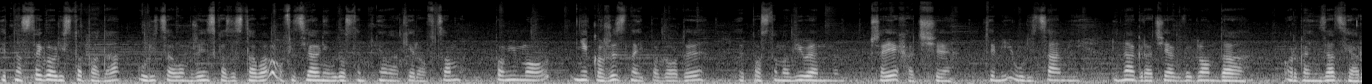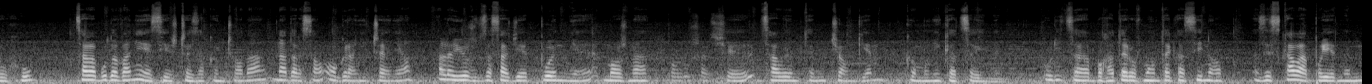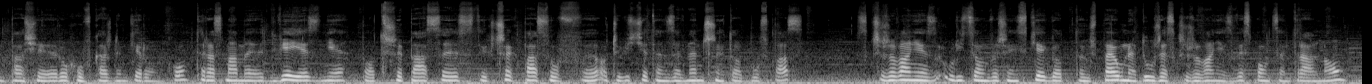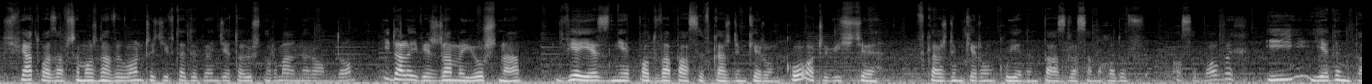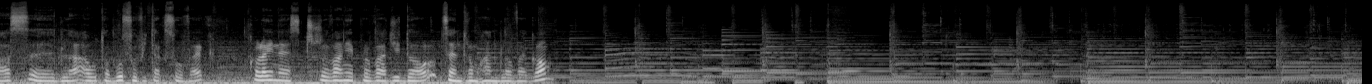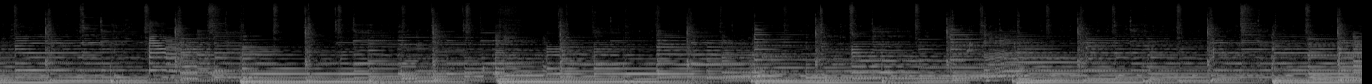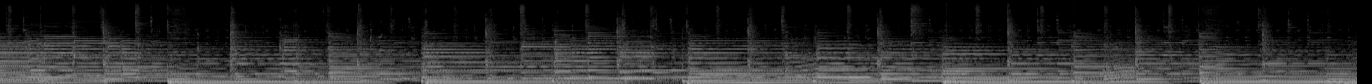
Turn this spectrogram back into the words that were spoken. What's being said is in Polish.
15 listopada ulica Łomżyńska została oficjalnie udostępniona kierowcom. Pomimo niekorzystnej pogody y, postanowiłem przejechać się tymi ulicami i nagrać jak wygląda organizacja ruchu. Cała budowa nie jest jeszcze zakończona, nadal są ograniczenia, ale już w zasadzie płynnie można poruszać się całym tym ciągiem komunikacyjnym. Ulica Bohaterów Monte Cassino zyskała po jednym pasie ruchu w każdym kierunku. Teraz mamy dwie jezdnie po trzy pasy. Z tych trzech pasów e, oczywiście ten zewnętrzny to bus pas. Skrzyżowanie z ulicą Wyszyńskiego to już pełne, duże skrzyżowanie z Wyspą Centralną. Światła zawsze można wyłączyć i wtedy będzie to już normalne rondo. I dalej wjeżdżamy już na dwie jezdnie po dwa pasy w każdym kierunku. Oczywiście w każdym kierunku jeden pas dla samochodów osobowych i jeden pas y, dla autobusów i taksówek. Kolejne skrzyżowanie prowadzi do centrum handlowego.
